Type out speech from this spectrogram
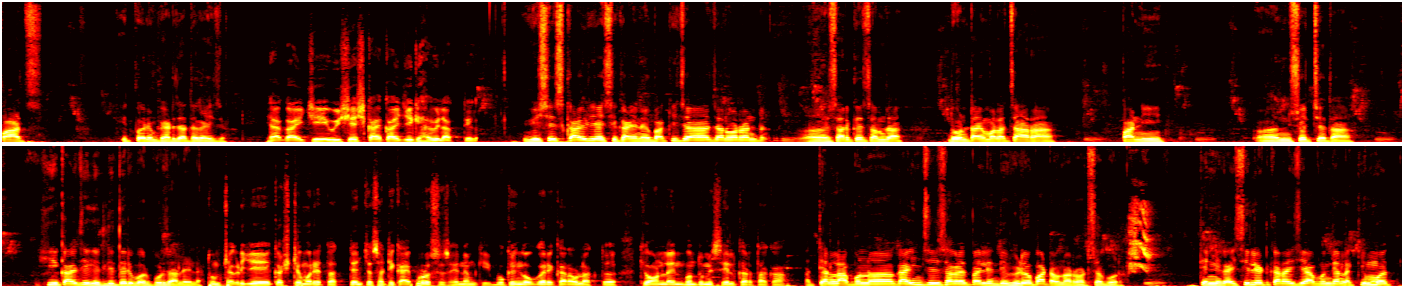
पाच इथपर्यंत फॅट जातं गाईचं. ह्या गायची विशेष काय काळजी घ्यावी लागते? विशेष काळजी अशी काही नाही. बाकीच्या जनावरां सारखे समजा दोन टायमाला चारा पाणी आणि स्वच्छता ही काळजी घेतली तरी भरपूर झालेला तुमच्याकडे जे कस्टमर येतात त्यांच्यासाठी काय प्रोसेस आहे नेमकी? बुकिंग वगैरे करावं लागतं किंवा ऑनलाईन पण तुम्ही सेल करता का? त्यांना आपण गायींचे सगळ्यात पहिल्यांदा व्हिडिओ पाठवणार व्हॉट्सअपवर त्यांनी गाई सिलेक्ट करायची आपण त्यांना किंमत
